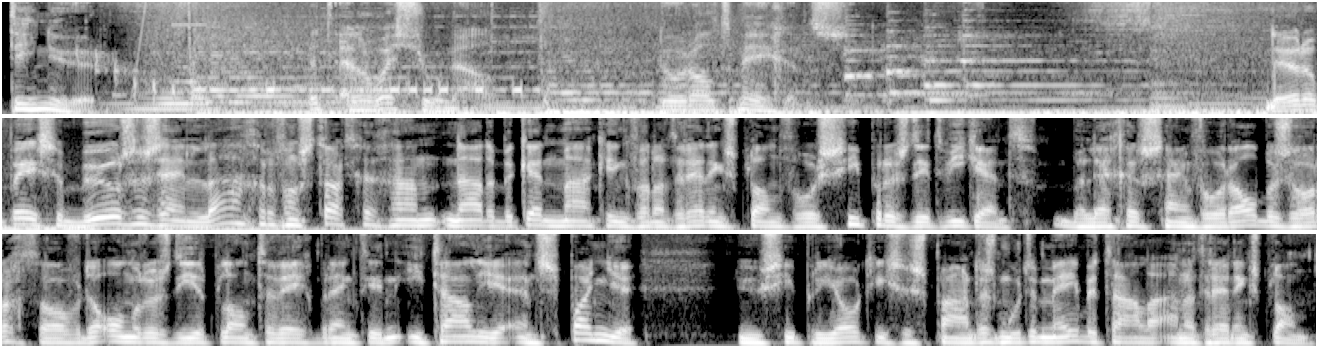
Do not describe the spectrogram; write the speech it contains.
10 uur. Het NOS-journaal. Door Alt Megens. De Europese beurzen zijn lager van start gegaan... na de bekendmaking van het reddingsplan voor Cyprus dit weekend. Beleggers zijn vooral bezorgd over de onrust die het plan teweeg brengt in Italië en Spanje. Nu Cypriotische spaarders moeten meebetalen aan het reddingsplan.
